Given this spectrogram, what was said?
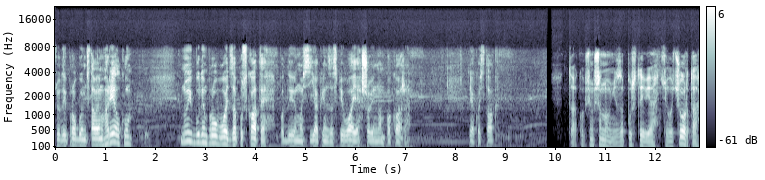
сюди пробуємо ставимо горілку. Ну і будемо пробувати запускати. Подивимось, як він заспіває, що він нам покаже. Якось так. Так, в общем, шановні, запустив я цього чорта.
